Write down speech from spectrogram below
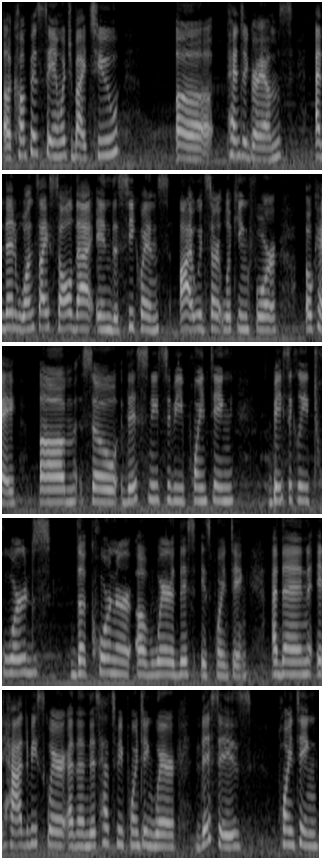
a compass sandwiched by two uh, pentagrams. And then once I saw that in the sequence, I would start looking for, okay, um, so this needs to be pointing basically towards the corner of where this is pointing. And then it had to be square, and then this has to be pointing where this is pointing,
